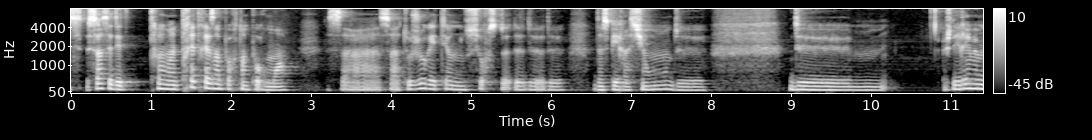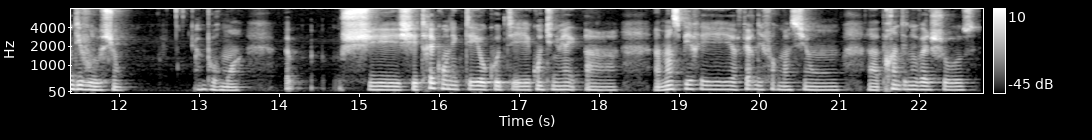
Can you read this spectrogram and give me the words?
ça, c'était vraiment très, très important pour moi. Ça, ça a toujours été une source d'inspiration, de, de, de, je dirais même d'évolution pour moi. Euh, je suis, très connectée au côté, continuer à, m'inspirer, à faire des formations, à apprendre de nouvelles choses,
